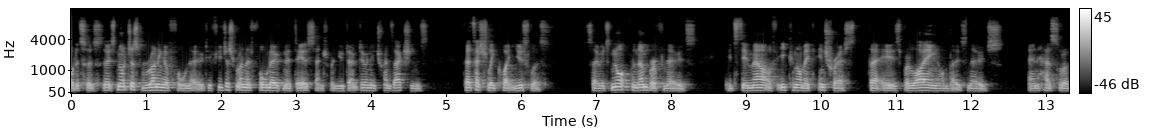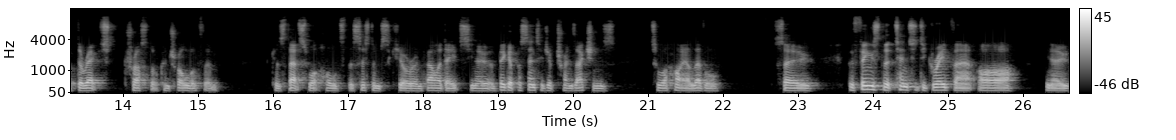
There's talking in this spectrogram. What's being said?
auditors. So it's not just running a full node. If you just run a full node in a data center and you don't do any transactions, that's actually quite useless. So it's not the number of nodes, it's the amount of economic interest that is relying on those nodes and has sort of direct trust or control of them because that's what holds the system secure and validates you know a bigger percentage of transactions to a higher level. So the things that tend to degrade that are you know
